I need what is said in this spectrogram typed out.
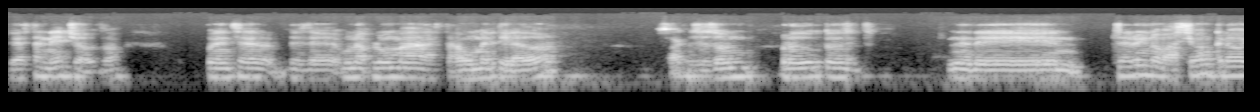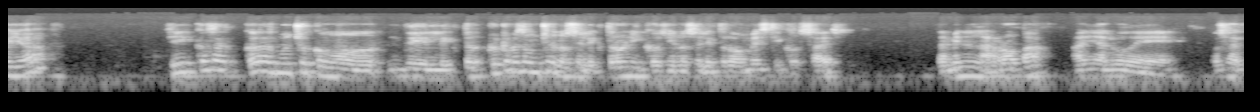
ya están hechos, ¿no? Pueden ser desde una pluma hasta un ventilador. Exacto. O sea, son productos de, cero innovación, creo yo. Sí, cosas, cosas mucho como de electro... Creo que pasa mucho en los electrónicos y en los electrodomésticos, ¿sabes? También en la ropa hay algo de... O sea,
